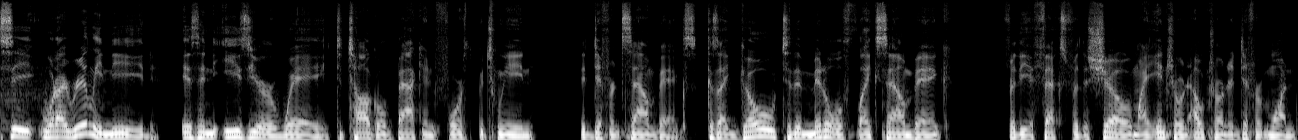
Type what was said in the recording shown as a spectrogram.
See, what I really need is an easier way to toggle back and forth between the different sound banks because I go to the middle like sound bank for the effects for the show, my intro and outro on a different one.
